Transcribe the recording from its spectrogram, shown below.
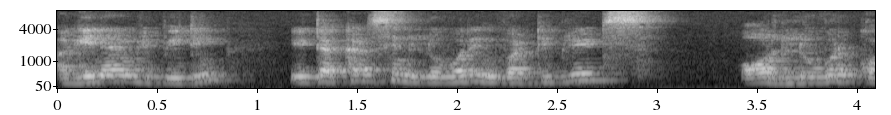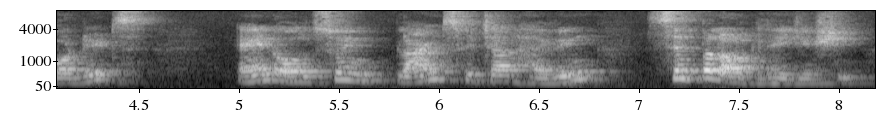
Again I am repeating, it occurs in lower invertebrates or lower chordates and also in plants which are having simple organization.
